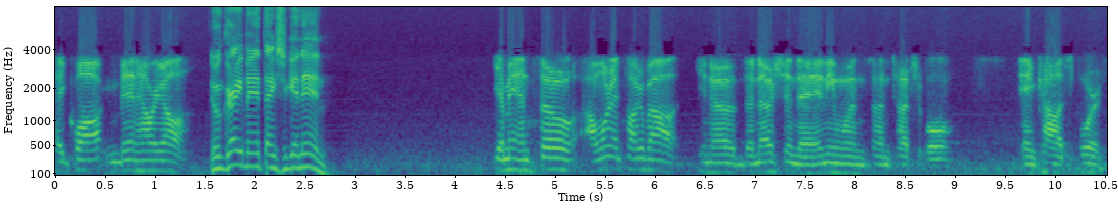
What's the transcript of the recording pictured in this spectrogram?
Hey, Quack and Ben, how are y'all? Doing great, man. Thanks for getting in. Yeah, man. So I want to talk about you know the notion that anyone's untouchable in college sports,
